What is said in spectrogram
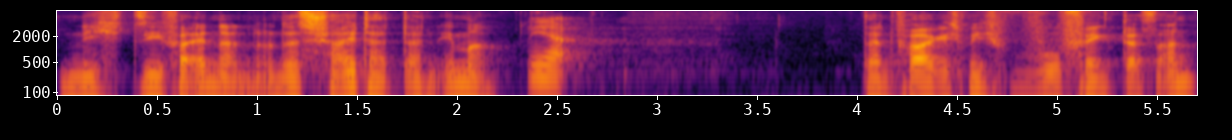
nicht sie verändern. Und das scheitert dann immer. Ja. Dann frage ich mich, wo fängt das an?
